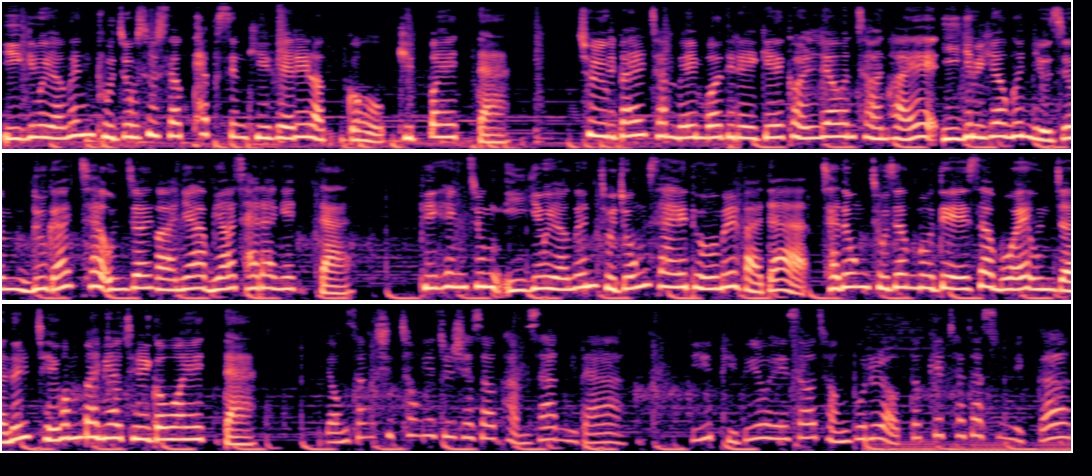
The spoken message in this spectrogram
이규영은 부조수석 탑승 기회를 얻고 기뻐했다. 출발 전 멤버들에게 걸려온 전화에 이규형은 요즘 누가 차 운전하냐며 자랑했다. 비행 중 이규영은 조종사의 도움을 받아 자동 조정 모드에서 모의 운전을 체험하며 즐거워했다. 영상 시청해주셔서 감사합니다. 이 비디오에서 정보를 어떻게 찾았습니까?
